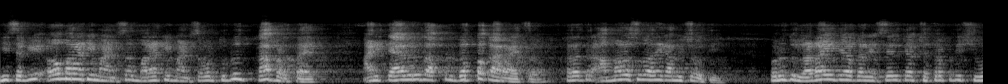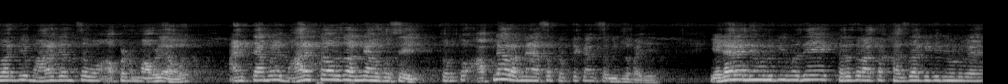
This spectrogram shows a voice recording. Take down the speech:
ही सगळी अमराठी माणसं मराठी माणसावर तुटून का पडतायत? आणि त्याविरुद्ध आपण गप्प का राहायचं? खरं तर आम्हाला सुद्धा अनेक आमिष होती. परंतु लढाई जेव्हा करायची असेल तेव्हा छत्रपती शिवाजी महाराजांचं आपण मावळे आहोत. आणि त्यामुळे महाराष्ट्रावर जो अन्याय होत असेल तर तो आपल्यावर अन्याय असं प्रत्येकाने समजलं पाहिजे. येणाऱ्या निवडणुकीमध्ये खरं तर आता खासदारकीची निवडणूक आहे.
